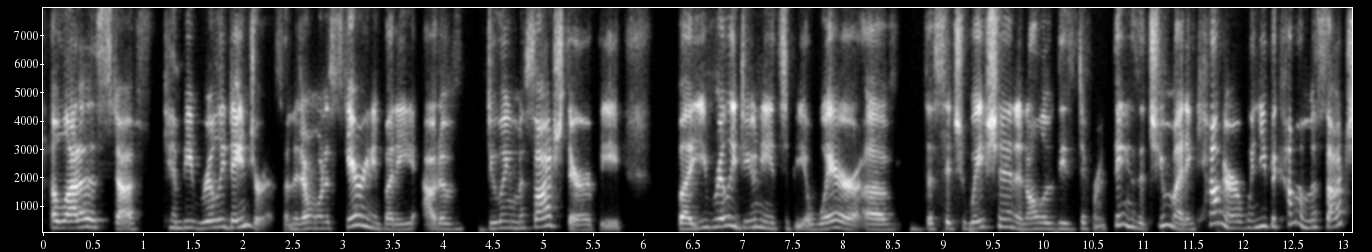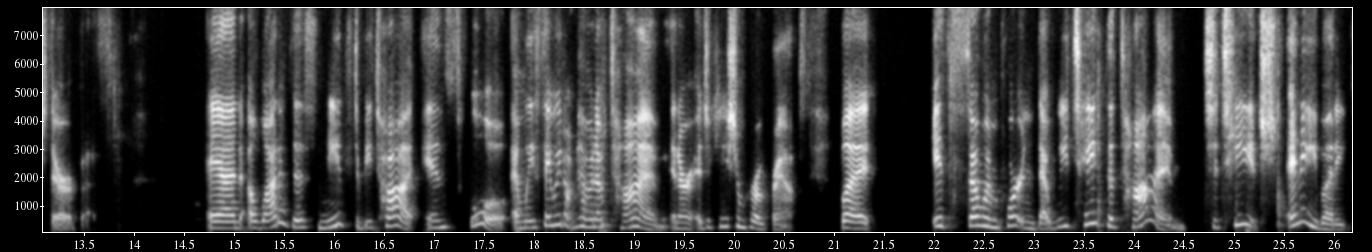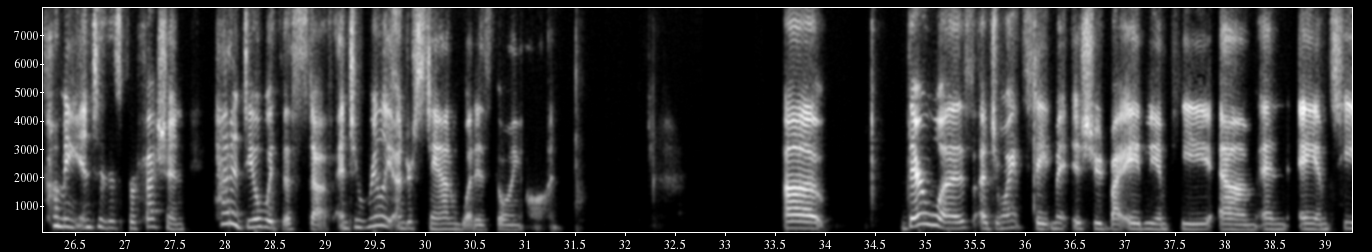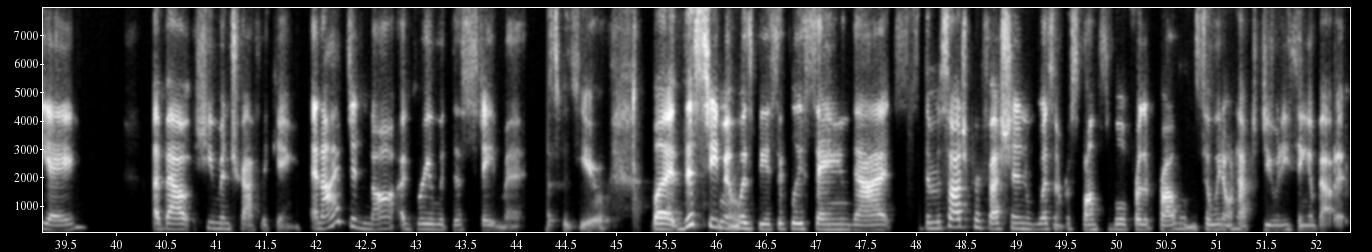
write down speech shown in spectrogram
a lot of this stuff can be really dangerous. And I don't want to scare anybody out of doing massage therapy but you really do need to be aware of the situation and all of these different things that you might encounter when you become a massage therapist. And a lot of this needs to be taught in school. And we say we don't have enough time in our education programs, but it's so important that we take the time to teach anybody coming into this profession how to deal with this stuff and to really understand what is going on. Uh, there was a joint statement issued by ABMP um, and AMTA about human trafficking. And I did not agree with this statement with you. But this statement was basically saying that the massage profession wasn't responsible for the problem, so we don't have to do anything about it.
